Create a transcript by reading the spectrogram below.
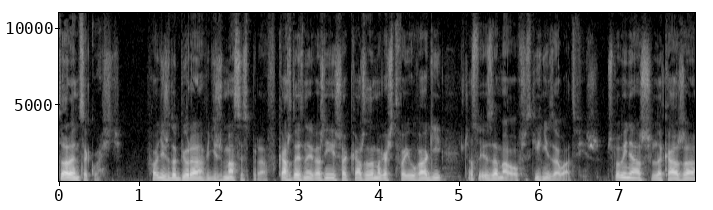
co ręce kłaść. Wchodzisz do biura, widzisz masę spraw. Każda jest najważniejsza, każda domaga się Twojej uwagi. Czasu jest za mało, wszystkich nie załatwisz. Przypominasz lekarza,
